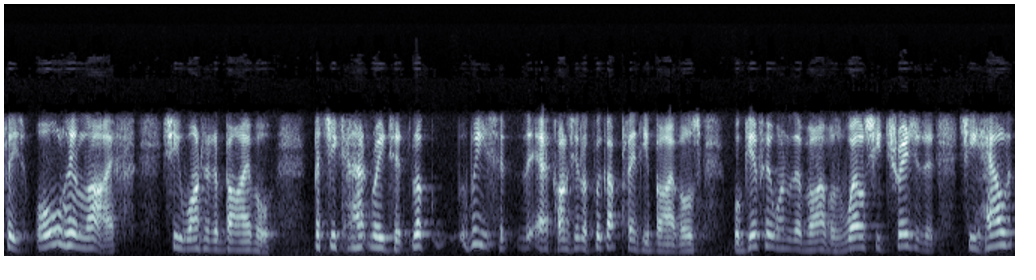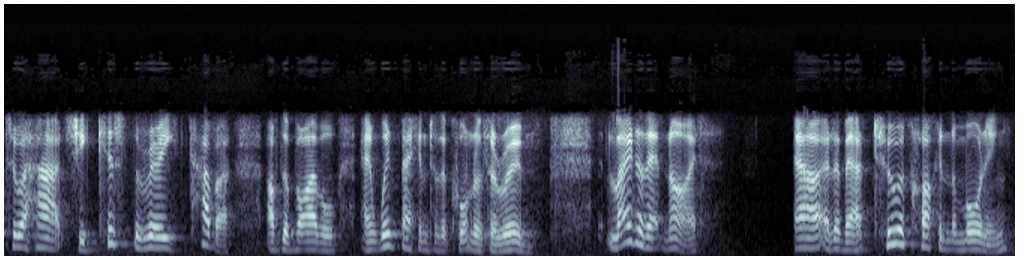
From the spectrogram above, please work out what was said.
please, all her life she wanted a Bible, but she can't read it. Look, we said, our consul, look, we've got plenty of Bibles. We'll give her one of the Bibles. Well, she treasured it. She held it to her heart. She kissed the very cover of the Bible and went back into the corner of the room. Later that night, our, at about two o'clock in the morning,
